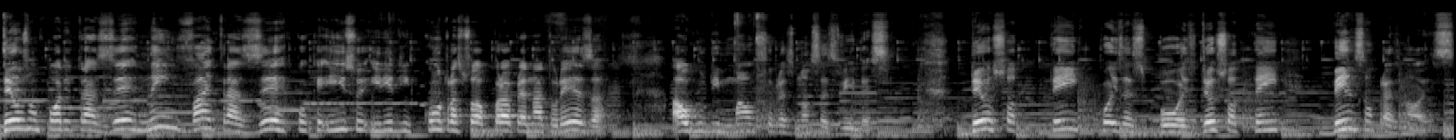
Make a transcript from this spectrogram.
Deus não pode trazer, nem vai trazer, porque isso iria de encontro à sua própria natureza, algo de mal sobre as nossas vidas. Deus só tem coisas boas, Deus só tem bênção para nós.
